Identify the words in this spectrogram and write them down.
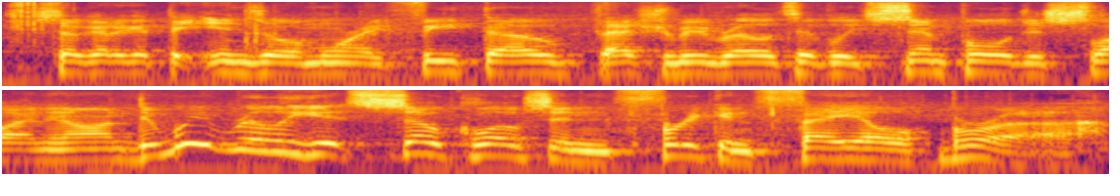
Still got to get the Enzo Amore feet though. That should be relatively simple, just sliding it on. Did we really get so close and freaking fail? Bruh,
